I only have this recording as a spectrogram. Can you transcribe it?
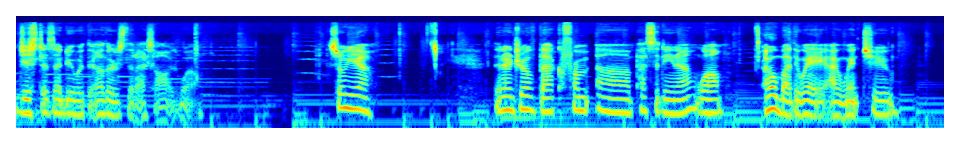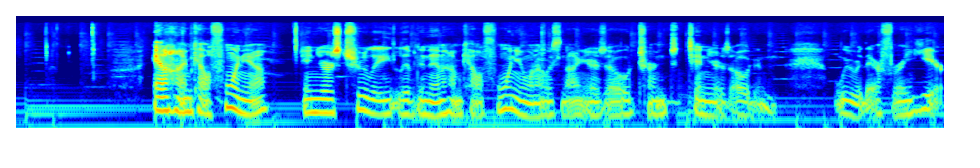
Just as I do with the others that I saw as well. So yeah. Then I drove back from uh, Pasadena. Well, oh by the way, I went to Anaheim, California, and yours truly lived in Anaheim, California when I was nine years old, turned 10 years old, and we were there for a year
